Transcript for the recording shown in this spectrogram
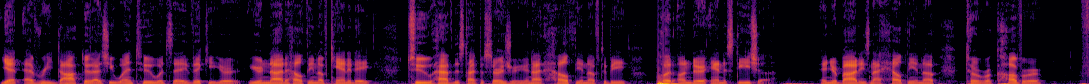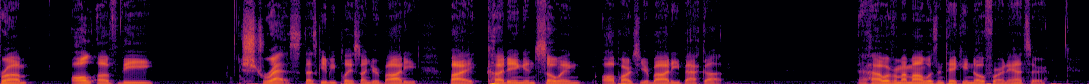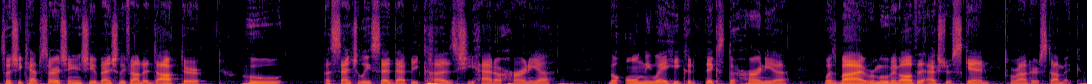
Yet every doctor that she went to would say, "Vicky, you're you're not a healthy enough candidate to have this type of surgery. You're not healthy enough to be put under anesthesia, and your body's not healthy enough to recover from all of the stress that's going to be placed on your body by cutting and sewing all parts of your body back up. However, my mom wasn't taking no for an answer. So she kept searching and she eventually found a doctor who essentially said that because she had a hernia, the only way he could fix the hernia was by removing all of the extra skin around her stomach.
